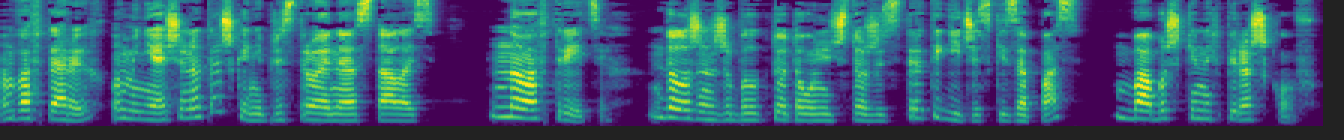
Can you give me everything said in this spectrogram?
Во-вторых, у меня еще Наташка непристроенная осталась. Ну а в-третьих, должен же был кто-то уничтожить стратегический запас бабушкиных пирожков.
